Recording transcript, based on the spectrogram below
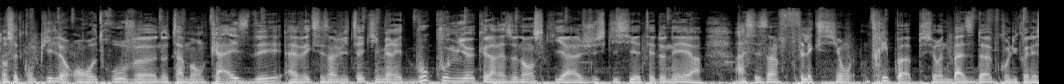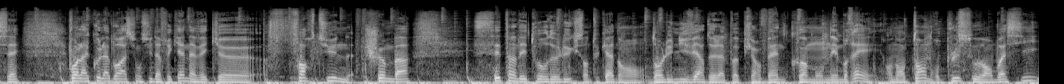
Dans cette compile, on retrouve euh, notamment KSD avec ses invités qui méritent beaucoup mieux que la résonance qui a jusqu'ici été donnée à, à ses inflexions trip-hop sur une base dub qu'on lui connaissait. Pour la collaboration sud-africaine avec euh, Fortune Chomba, c'est un détour de luxe, en tout cas dans, dans l'univers de la pop urbaine, comme on aimerait en entendre plus souvent. Voici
